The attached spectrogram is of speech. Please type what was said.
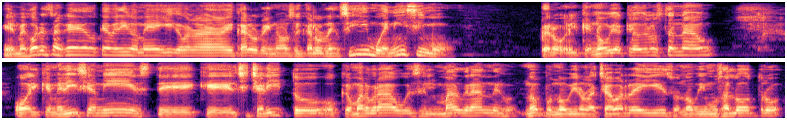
el mejor extranjero que ha venido a México, Carlos Reynoso y Carlos Reynoso. Sí, buenísimo. Pero el que no ve a Claudio Lostanao, o el que me dice a mí este, que el Chicharito o que Omar Bravo es el más grande, no, pues no vieron a Chava Reyes o no vimos al otro.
